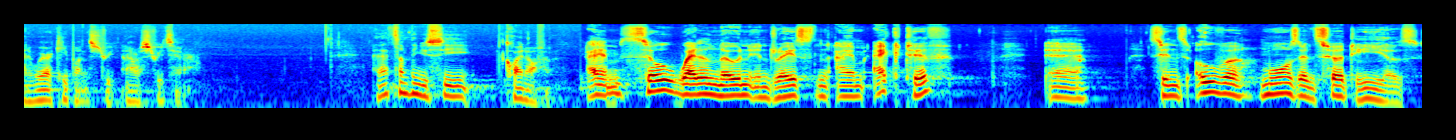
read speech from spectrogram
and wear a kippah on the street, our streets here. And that's something you see quite often. I am so well known in Dresden. I am active uh, since over more than 30 years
